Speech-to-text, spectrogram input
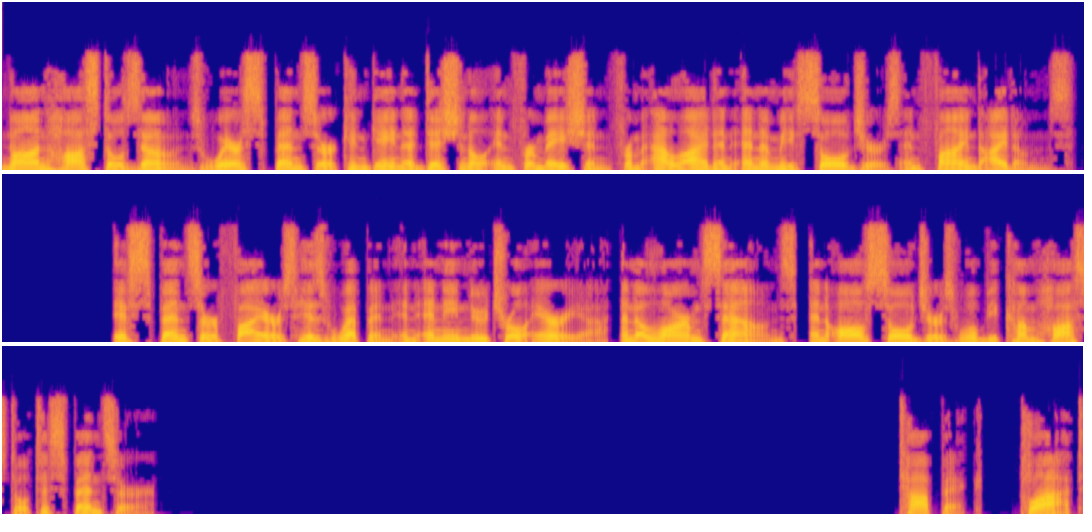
Non-hostile zones where Spencer can gain additional information from Allied and enemy soldiers and find items. If Spencer fires his weapon in any neutral area, an alarm sounds, and all soldiers will become hostile to Spencer. Plot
